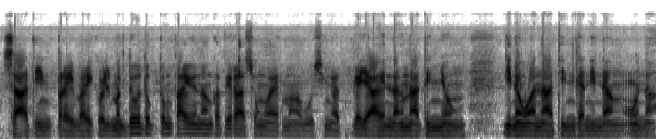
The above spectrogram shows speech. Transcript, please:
sa ating primary coil. Magdudugtong tayo ng kapirasong wire mga busing at gayahin lang natin yung ginawa natin kaninang una.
